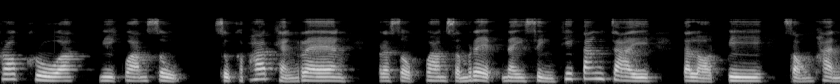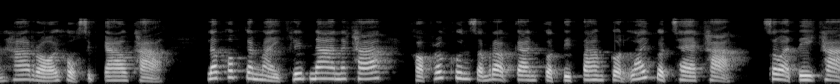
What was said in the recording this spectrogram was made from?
ครอบครัว มีความสุข สุขภาพแข็งแรง ประสบความสำเร็จในสิ่งที่ตั้งใจ ตลอดปี 2569 ค่ะ แล้วพบกันใหม่คลิปหน้านะคะ ขอบพระคุณสำหรับการกดติดตามกดไลค์กดแชร์ค่ะ สวัสดีค่ะ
